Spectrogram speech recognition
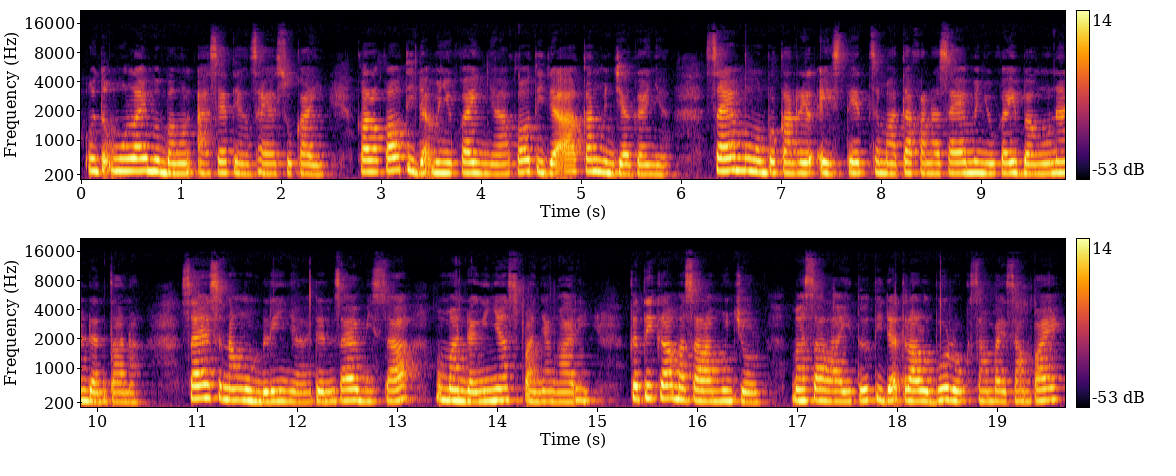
untuk mulai membangun aset yang saya sukai. Kalau kau tidak menyukainya, kau tidak akan menjaganya. Saya mengumpulkan real estate semata karena saya menyukai bangunan dan tanah. Saya senang membelinya dan saya bisa memandanginya sepanjang hari. Ketika masalah muncul, masalah itu tidak terlalu buruk sampai-sampai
